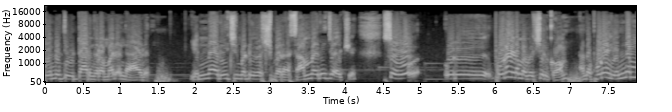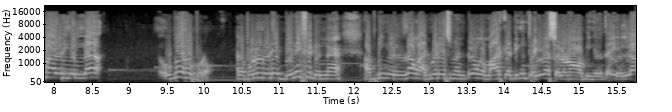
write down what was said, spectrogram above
சேமித்து விட்டாருங்கிற மாதிரி அந்த ஆடு என்ன ரீச் மட்டும் யோசிச்சு பாருங்க. செம்ம ரீச் ஆயிடுச்சு. ஸோ ஒரு பொருள் நம்ம வச்சுருக்கோம். அந்த பொருள் என்ன மாதிரியெல்லாம் உபயோகப்படும். அந்த பொருளுடைய பெனிஃபிட் என்ன அப்படிங்கிறது தான் உங்கள் அட்வர்டைஸ்மெண்ட்டும் உங்கள் மார்க்கெட்டிங்கும் தெளிவாக சொல்லணும் அப்படிங்கிறத எல்லா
